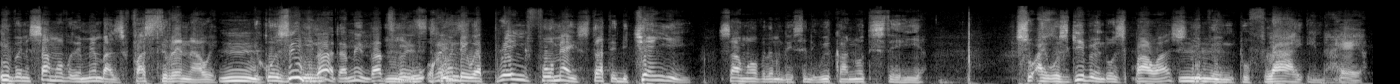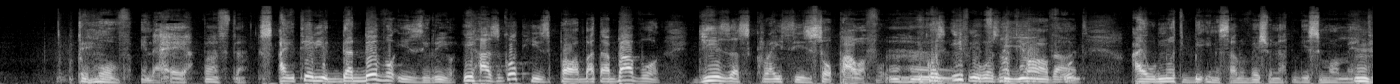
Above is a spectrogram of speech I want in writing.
Even some of the members first ran away. Hmm. Because See in- that? I mean, that's hmm. very Mm, strange. When they were praying for me, I started changing. Some of them, they said, we cannot stay here. So I was given those powers hmm. even to fly in the air, to eh. move in the air. Pastor. I tell you, the devil is real. He has got his power, but above all, Jesus Christ is so powerful. Uh-huh. Because if he was not powerful, that. I would not be in salvation at this moment,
